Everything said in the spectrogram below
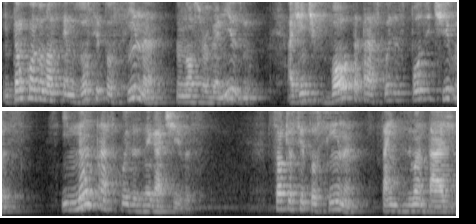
Então, quando nós temos ocitocina no nosso organismo, a gente volta para as coisas positivas e não para as coisas negativas. Só que a ocitocina está em desvantagem.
